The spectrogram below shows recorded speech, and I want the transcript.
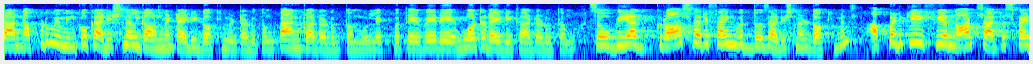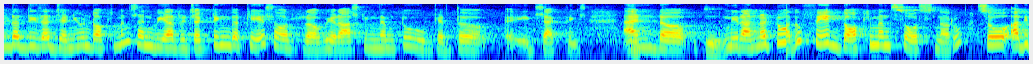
దాని అప్పుడు మేము ఇంకొక అడిషనల్ గవర్నమెంట్ ఐడి డాక్యుమెంట్ అడుగుతాం. పాన్ కార్డ్ అడుగుతాము లేకపోతే వేరే ఓటర్ ఐడి కార్డ్ అడుగుతాము. So we're cross verifying with those additional documents అప్పటికి if you're not satisfied that these are genuine documents and we're rejecting the case or we're asking them to get the exact things and మీరు అన్నట్టు అది ఫేక్ డాక్యుమెంట్స్ వస్తున్నారు. సో అది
